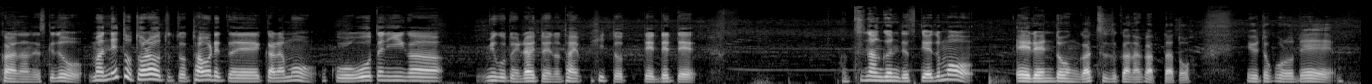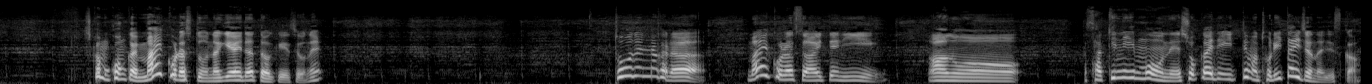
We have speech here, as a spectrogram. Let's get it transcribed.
からなんですけど、まあ、ネト・トラウトと倒れてからも、こう、大谷が見事にライトへのタイヒットって出て、つなぐんですけれども、えレンドーンが続かなかったというところで、しかも今回マイコラスとの投げ合いだったわけですよね。当然ながら、マイコラス相手に、あのー先にもうね、初回で1点は取りたいじゃないですか。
